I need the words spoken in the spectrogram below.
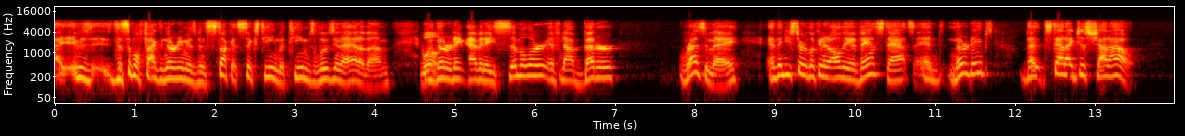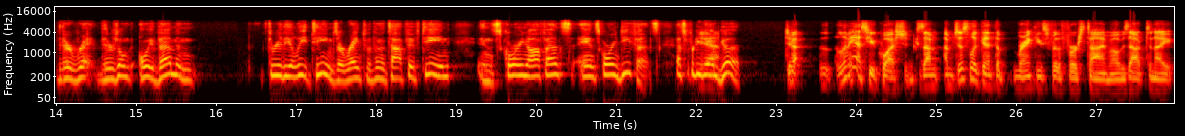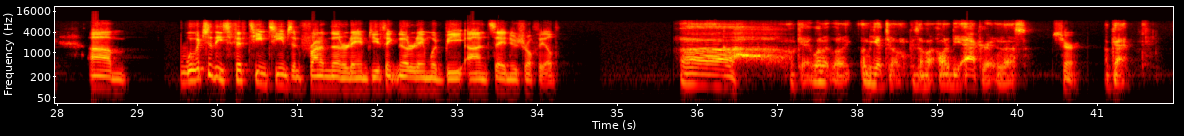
It was the simple fact that Notre Dame has been stuck at 16 with teams losing ahead of them, well, with Notre Dame having a similar, if not better, resume. And then you start looking at all the advanced stats, and Notre Dame's that stat I just shot out. They're, there's only, only them and three of the elite teams are ranked within the top 15 in scoring offense and scoring defense. That's pretty yeah. damn good. Yeah. Let me ask you a question because I'm I'm just looking at the rankings for the first time. I was out tonight. Um, which of these 15 teams in front of Notre Dame do you think Notre Dame would be on, say, neutral field? Uh, okay. Let me let me let me get to them because I want to be accurate in this. Sure. Okay.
